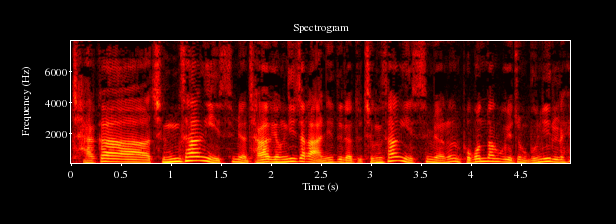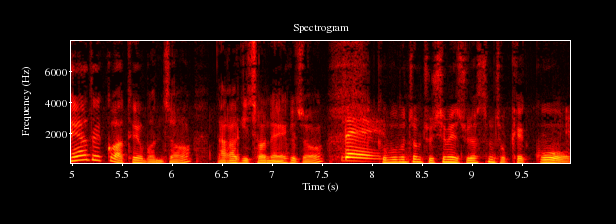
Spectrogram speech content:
자가 증상이 있으면 자가 격리자가 아니더라도 증상이 있으면은 보건당국에 좀 문의를 해야 될 것 같아요. 먼저 나가기 전에 그죠? 네. 그 부분 좀 조심해 주셨으면 좋겠고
